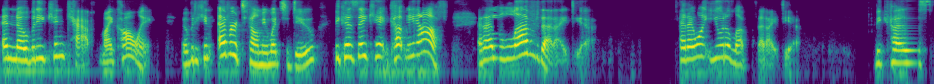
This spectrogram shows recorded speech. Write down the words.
and nobody can cap my calling. Nobody can ever tell me what to do because they can't cut me off. And I loved that idea. And I want you to love that idea because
